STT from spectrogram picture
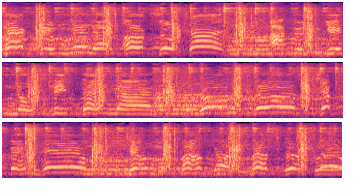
Packed him in that ox so tight, I couldn't get no sleep that night. Rolling Stones, Shep and Ham, tell me about that master plan.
